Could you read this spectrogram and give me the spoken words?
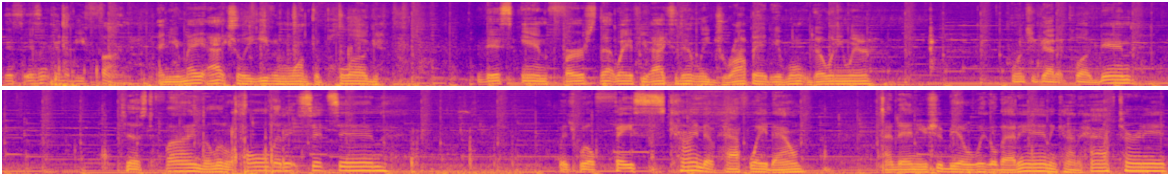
This isn't going to be fun. And you may actually even want to plug this in first. That way if you accidentally drop it, it won't go anywhere. Once you've got it plugged in, just find the little hole that it sits in which will face kind of halfway down. And then you should be able to wiggle that in and kind of half turn it.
